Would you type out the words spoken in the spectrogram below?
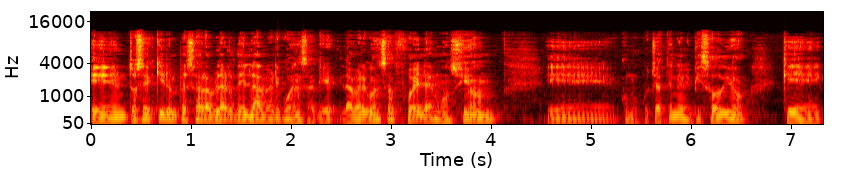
eh, entonces quiero empezar a hablar de la vergüenza, que la vergüenza fue la emoción, eh, como escuchaste en el episodio, que,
